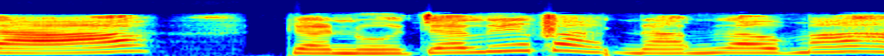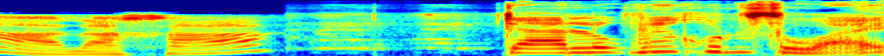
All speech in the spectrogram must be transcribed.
จ๊ะ เดี๋ยวหนูจะรีบอาบน้ำเรามาหานะคะ จ้าลูกแม่คุณสวย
